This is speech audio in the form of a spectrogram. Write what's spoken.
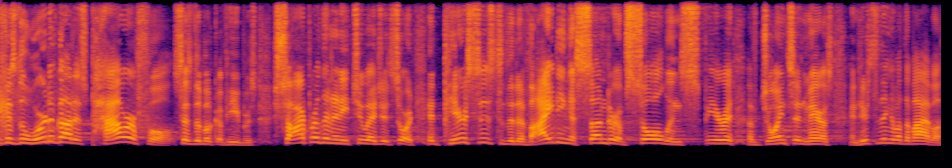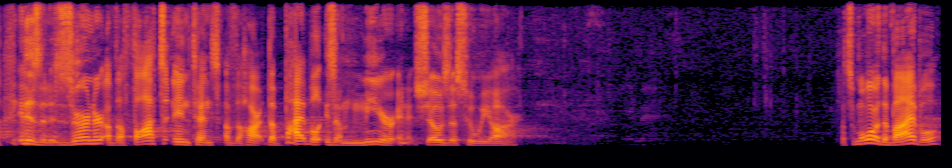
Because the word of God is powerful, says the book of Hebrews, sharper than any two edged sword. It pierces to the dividing asunder of soul and spirit, of joints and marrows. And here's the thing about the Bible it is a discerner of the thoughts and intents of the heart. The Bible is a mirror and it shows us who we are. What's more, the Bible,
